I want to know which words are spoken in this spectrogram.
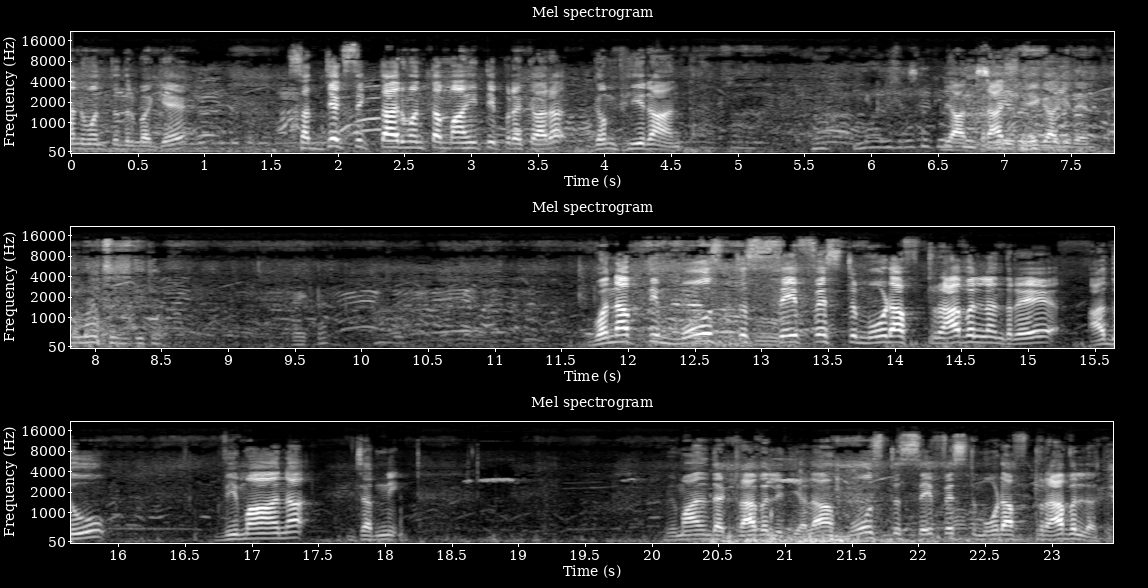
ಅನ್ನುವಂಥದ್ರ ಬಗ್ಗೆ ಸದ್ಯಕ್ಕೆ ಸಿಗ್ತಾ ಇರುವಂತ ಮಾಹಿತಿ ಪ್ರಕಾರ ಗಂಭೀರ ಅಂತ. ಯಾ ಕ್ರಾಶ್ ಹೇಗಾಗಿದೆ one of the most safest mode of travel ಅಂದ್ರೆ ಅದು ವಿಮಾನ ಜರ್ನಿ. ವಿಮಾನದ ಟ್ರಾವೆಲ್ ಇದೆಯಲ್ಲ? Most safest mode of travel ಅದು.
